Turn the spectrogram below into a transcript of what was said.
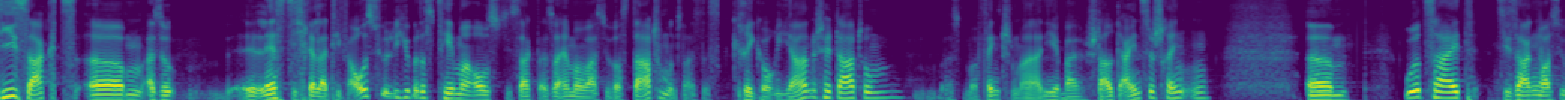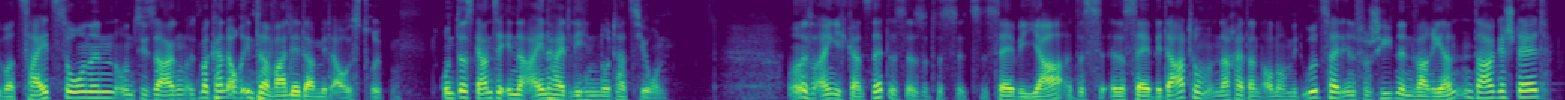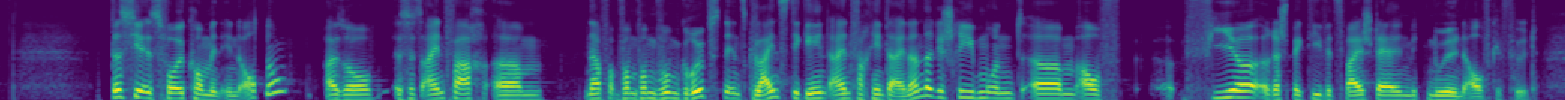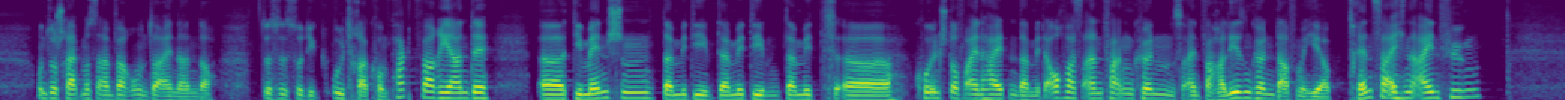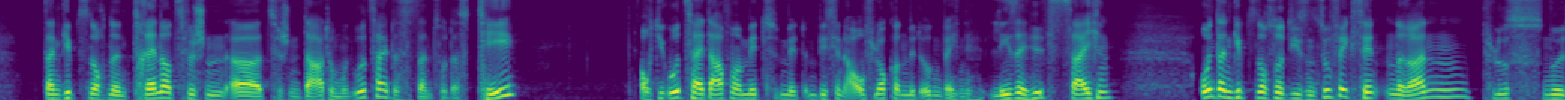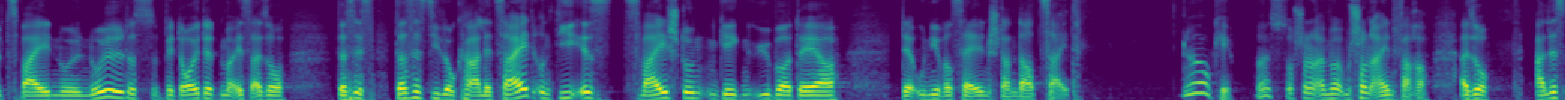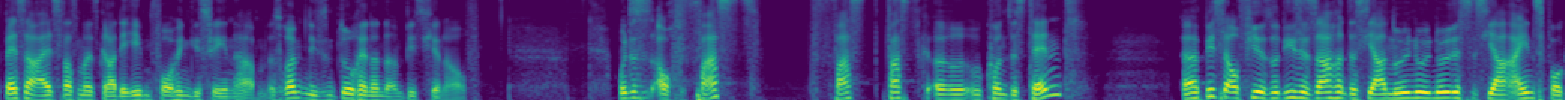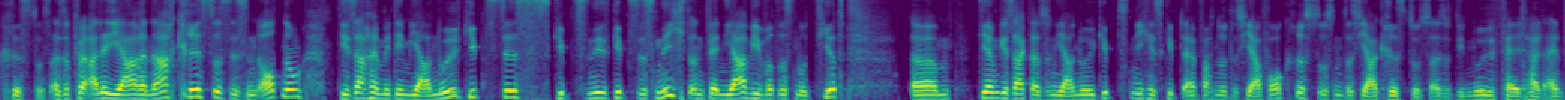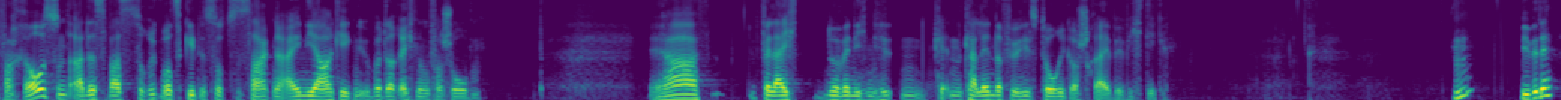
Die sagt, ähm, also lässt sich relativ ausführlich über das Thema aus. Die sagt also einmal was über das Datum, und zwar das gregorianische Datum. Also man fängt schon mal an, hier mal stark einzuschränken. Ähm, Uhrzeit, sie sagen was über Zeitzonen und sie sagen, man kann auch Intervalle damit ausdrücken. Und das Ganze in einer einheitlichen Notation. Und das ist eigentlich ganz nett. Das ist also das, das dasselbe Jahr, das, dasselbe Datum und nachher dann auch noch mit Uhrzeit in verschiedenen Varianten dargestellt. Das hier ist vollkommen in Ordnung. Also es ist einfach ähm, na, vom, vom, vom, Gröbsten ins Kleinste gehend einfach hintereinander geschrieben und ähm, auf vier respektive zwei Stellen mit Nullen aufgefüllt und so schreibt man es einfach untereinander. Das ist so die ultrakompakt-Variante. Äh, die Menschen, damit, die, damit, die, damit äh, Kohlenstoffeinheiten damit auch was anfangen können es einfacher lesen können, darf man hier Trennzeichen einfügen. Dann gibt es noch einen Trenner zwischen, äh, zwischen Datum und Uhrzeit, das ist dann so das T. Auch die Uhrzeit darf man mit, mit ein bisschen auflockern mit irgendwelchen Lesehilfszeichen. Und dann gibt es noch so diesen Suffix hinten dran, plus 0200. Das bedeutet, man ist also das ist, das ist die lokale Zeit und die ist zwei Stunden gegenüber der, der universellen Standardzeit. Ja, okay, das ist doch schon, schon einfacher. Also alles besser, als was wir jetzt gerade eben vorhin gesehen haben. Es räumt in diesem Durcheinander ein bisschen auf. Und es ist auch fast, fast, fast äh, konsistent äh, bis auf hier so diese Sachen, das Jahr 000 ist das Jahr 1 vor Christus. Also für alle Jahre nach Christus ist in Ordnung. Die Sache mit dem Jahr 0 gibt es das, gibt es das nicht und wenn ja, wie wird das notiert? Ähm, die haben gesagt, also ein Jahr 0 gibt es nicht, es gibt einfach nur das Jahr vor Christus und das Jahr Christus. Also die 0 fällt halt einfach raus und alles, was zurückwärts geht, ist sozusagen ein Jahr gegenüber der Rechnung verschoben. Ja, vielleicht nur, wenn ich einen, einen Kalender für Historiker schreibe, wichtig. Hm? Wie bitte?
